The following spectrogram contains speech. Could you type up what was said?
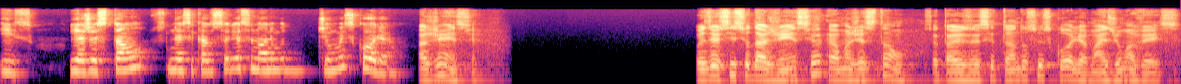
Isso. E a gestão, nesse caso, seria sinônimo de uma escolha. Agência. O exercício da agência é uma gestão. Você tá exercitando a sua escolha mais de uma vez.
